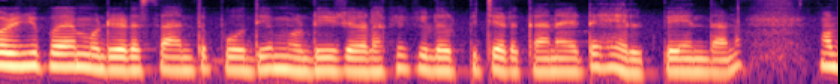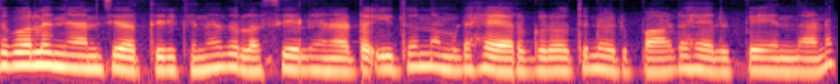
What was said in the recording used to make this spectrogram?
കൊഴിഞ്ഞുപോയ മുടിയുടെ സ്ഥാനത്ത് പുതിയ മുടികളൊക്കെ കിളിർപ്പിച്ചെടുക്കാനായിട്ട് ഹെൽപ്പ് ചെയ്യുന്നതാണ്. അതുപോലെ ഞാൻ ചേർത്തിരിക്കുന്നത് തുളസി ഇലയാണ് കേട്ടോ. ഇതും നമ്മുടെ ഹെയർ ഗ്രോത്തിന് ഒരുപാട് ഹെൽപ്പ് ചെയ്യുന്നതാണ്.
